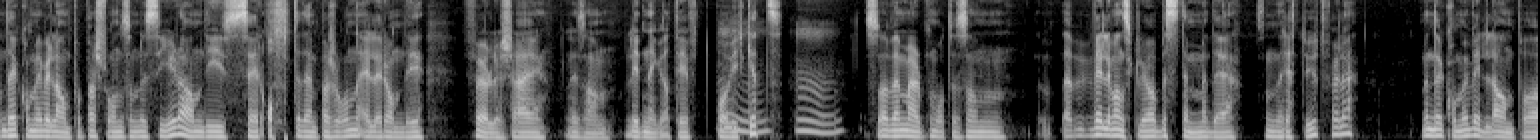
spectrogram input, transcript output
Og det kommer veldig an på personen, som du sier, da, om de ser opp til den personen, eller om de føler seg liksom, litt negativt påvirket. Mm. Så hvem er det på en måte som Det er veldig vanskelig å bestemme det sånn rett ut, føler jeg. Men det kommer veldig an på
